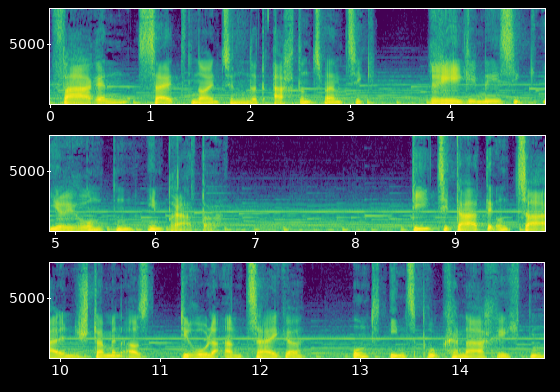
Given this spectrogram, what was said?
fahren seit 1928 regelmäßig ihre Runden im Prater. Die Zitate und Zahlen stammen aus Tiroler Anzeiger und Innsbrucker Nachrichten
